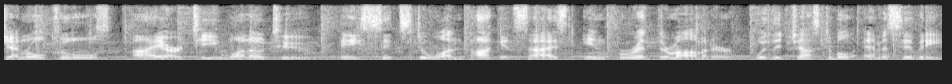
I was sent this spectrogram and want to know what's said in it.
General Tools IRT 102, a 6 to 1 pocket sized infrared thermometer with adjustable emissivity,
